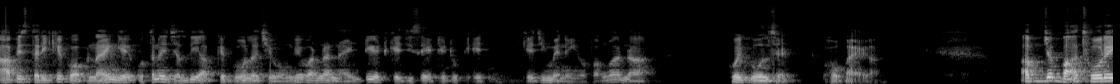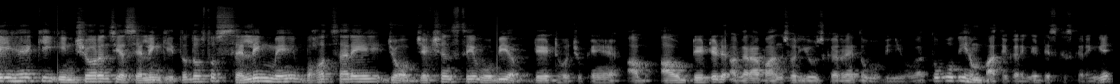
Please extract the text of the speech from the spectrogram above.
आप इस तरीके को अपनाएँगे, उतने जल्दी आपके गोल अचीव होंगे, वरना 98 केजी से 82 केजी में नहीं हो पाऊँगा, ना कोई गोल सेट हो पाएगा। अब जब बात हो रही है कि इंश्योरेंस या सेलिंग की तो दोस्तों सेलिंग में बहुत सारे जो ऑब्जेक्शंस थे, वो भी अपडेट हो चुके हैं। अब आउटडेटेड अगर आप आंसर यूज़ कर रहे हैं तो वो भी नहीं होगा। तो वो भी हम बातें करेंगे डिस्कस करेंगे।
